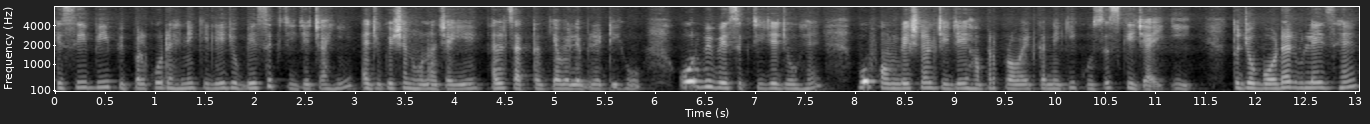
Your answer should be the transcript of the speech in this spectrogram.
किसी भी पीपल को रहने के लिए जो बेसिक चीज़ें चाहिए एजुकेशन होना चाहिए हेल्थ सेक्टर की अवेलेबिलिटी हो, और भी बेसिक चीज़ें जो हैं, वो फाउंडेशनल चीज़ें यहाँ पर प्रोवाइड करने की कोशिश की जाएगी। तो जो बॉर्डर विलेज हैं,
